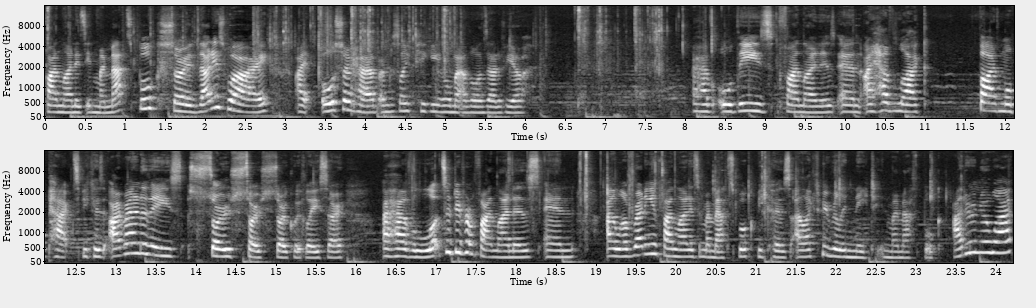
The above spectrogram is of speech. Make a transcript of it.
fine liners in my maths book. So that is why I also have, I'm just like taking all my other ones out of here. I have all these fine liners and I have like five more packs because I ran out of these so, so, so quickly. So I have lots of different fine liners and I love writing in fine liners in my maths book because I like to be really neat in my math book. I don't know why.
